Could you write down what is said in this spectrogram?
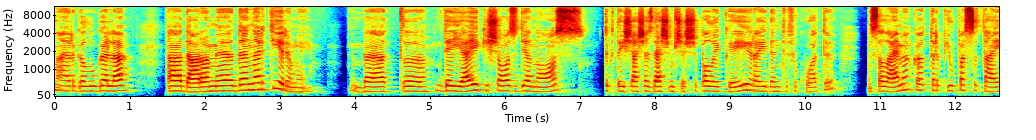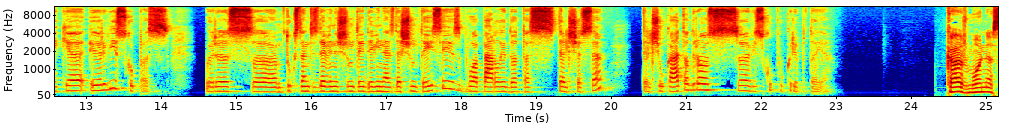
na ir galų gale daromi DNR tyrimai. Bet dėja iki šios dienos tik tai 66 palaikai yra identifikuoti. Visą laimę, kad tarp jų pasitaikė ir vyskupas, kuris 1990-aisiais buvo perlaidotas telšiuose, telšių katedros vyskupų kriptoje. Ką žmonės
